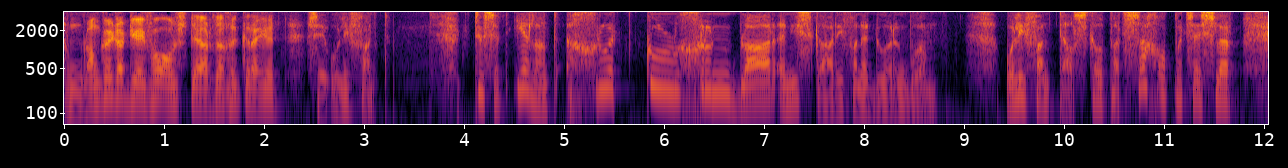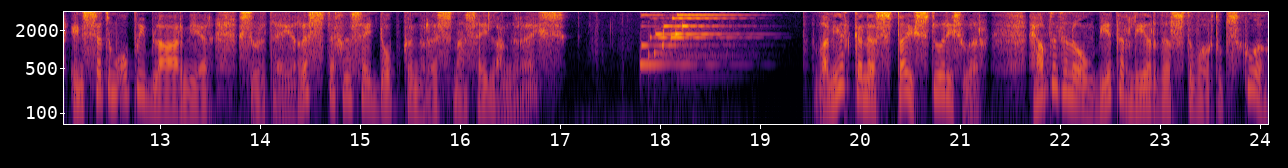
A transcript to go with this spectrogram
"Dankie dat jy vir ons sterte gekry het," sê Olifant. Toe sit Eland 'n groot koel groen blaar in die skadu van 'n doringboom. Olifant tel skilpad sag op met sy slurp en sit hom op die blaar neer sodat hy rustig in sy dop kan rus na sy lang reis. Wanneer kinders tuis stories hoor, help dit hulle om beter leerders te word op skool.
